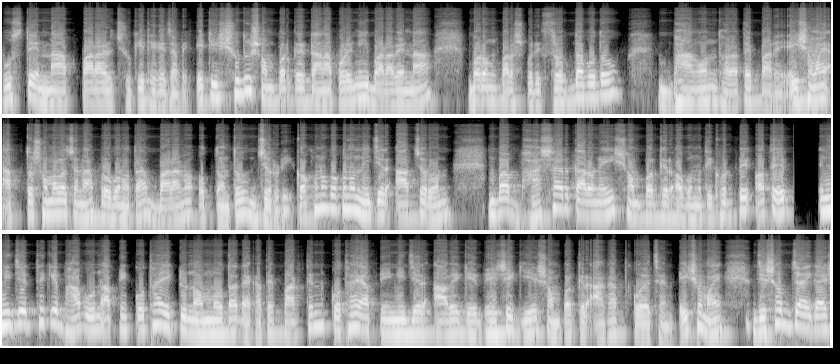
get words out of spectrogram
বুঝতে না পারার ঝুঁকি থেকে যাবে। এটি শুধু সম্পর্কের পড়েনি বাড়াবে না, বরং পারস্পরিক শ্রদ্ধাবোধও ভাঙন ধরাতে পারে। এই সময় আত্মসমালোচনা, প্রবণতা বাড়ানো অত্যন্ত জরুরি। কখনো কখনো নিজের আচরণ বা ভাষার কারণেই সম্পর্কের অবনতি ঘটবে, অতএব নিজের থেকে ভাবুন আপনি কোথায় একটু নম্রতা দেখাতে পারতেন, কোথায় আপনি নিজের আবেগে ভেসে গিয়ে সম্পর্কের আঘাত করেছেন। এই সময় যেসব জায়গায়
